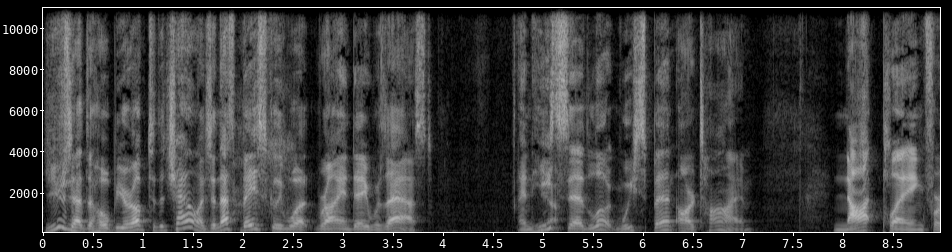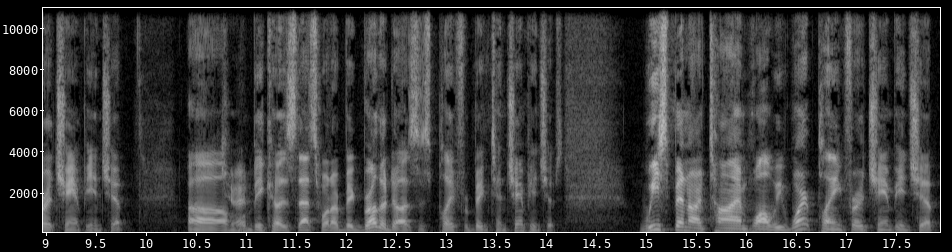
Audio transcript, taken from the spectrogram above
you just have to hope you're up to the challenge, and that's basically what Ryan Day was asked, and he Yeah. said, "Look, we spent our time not playing for a championship." Um, Okay. Because that's what our big brother does is play for Big Ten championships. We spent our time while we weren't playing for a championship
